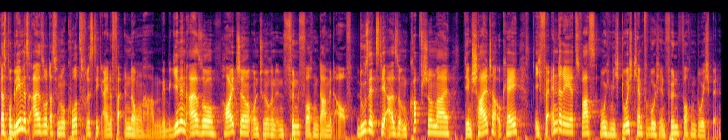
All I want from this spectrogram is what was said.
Das Problem ist also, dass wir nur kurzfristig eine Veränderung haben. Wir beginnen also heute und hören in fünf Wochen damit auf. Du setzt dir also im Kopf schon mal den Schalter, okay, ich verändere jetzt was, wo ich mich durchkämpfe, wo ich in fünf Wochen durch bin.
